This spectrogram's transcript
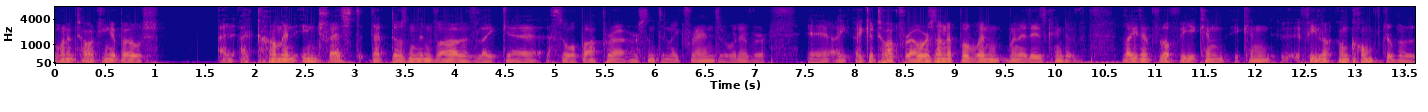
when i'm talking about a, a, common interest that doesn't involve like uh, a soap opera or something like Friends or whatever. Uh, I, I could talk for hours on it, but when, when it is kind of light and fluffy, it can it can feel uncomfortable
